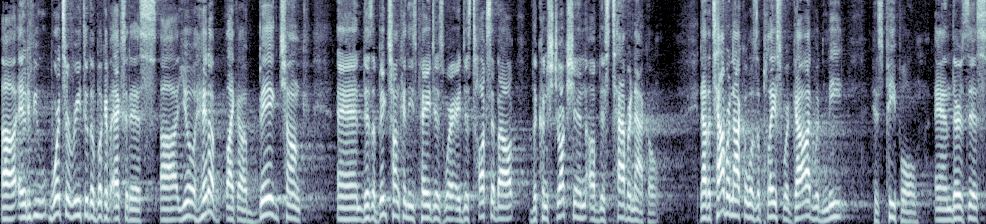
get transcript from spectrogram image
Uh, and if you were to read through the book of Exodus, uh, you'll hit up like a big chunk, and there's a big chunk in these pages where it just talks about the construction of this tabernacle. Now, the tabernacle was a place where God would meet his people, and there's this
